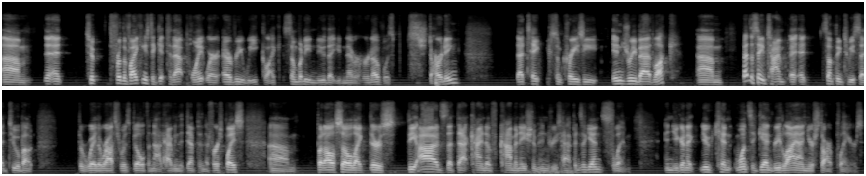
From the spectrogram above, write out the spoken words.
um, and to for the Vikings to get to that point where every week like somebody new that you'd never heard of was starting, that takes some crazy injury bad luck. Um, but at the same time, it, it, something to be said too about the way the roster was built and not having the depth in the first place. Um, but also like there's the odds that that kind of combination of injuries happens again slim and you're gonna you can once again rely on your star players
